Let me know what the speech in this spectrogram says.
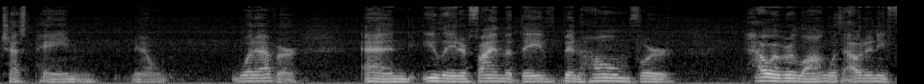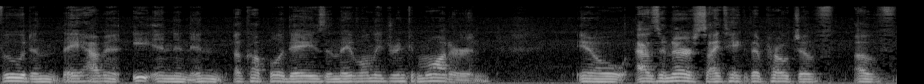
chest pain, you know, whatever. And you later find that they've been home for however long without any food and they haven't eaten in, in a couple of days and they've only drinking water. And you know as a nurse i take the approach of of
